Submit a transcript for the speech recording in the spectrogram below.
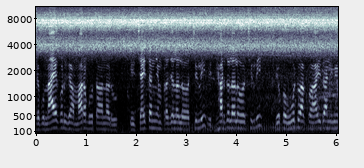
రేపు నాయకుడిగా మారబోతా ఉన్నాడు ఈ చైతన్యం ప్రజలలో వచ్చింది విద్యార్థులలో వచ్చింది. ఈ యొక్క ఓటు హక్కు ఆయుధాన్ని మేము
